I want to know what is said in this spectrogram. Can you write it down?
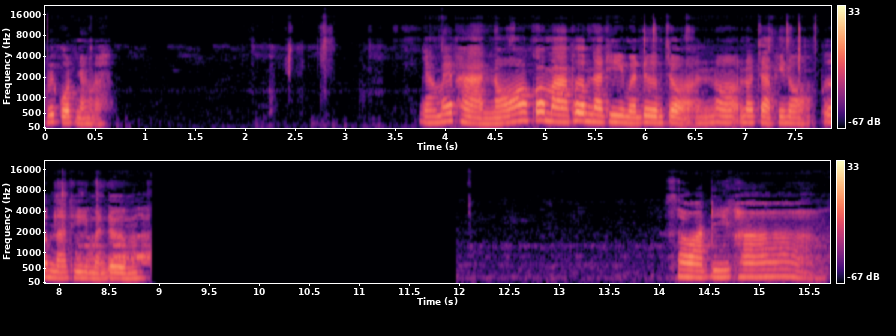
ไม่กดยังล่ะ ยังไม่ผ่านเนาะก็มาเพิ่มนาทีเหมือนเดิมจอเนาะเนอกจากพี่น้องเพิ่มนาทีเหมือนเดิม สวัสดีค่ะ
